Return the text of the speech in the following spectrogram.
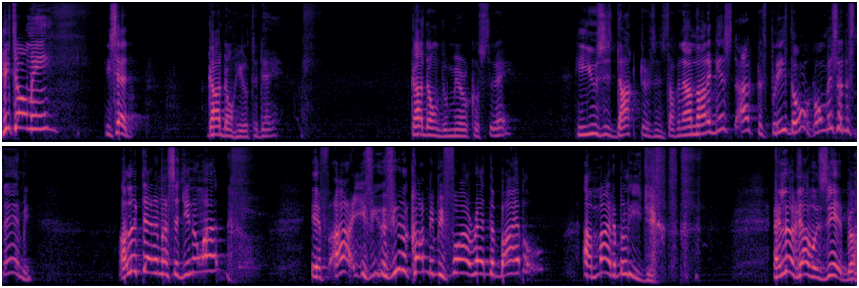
He told me, he said, God don't heal today. God don't do miracles today. He uses doctors and stuff. And I'm not against doctors. Please don't, don't misunderstand me. I looked at him I said, you know what? If, I, if, you, if you'd have caught me before I read the Bible, I might have believed you. and look, that was it, bro.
